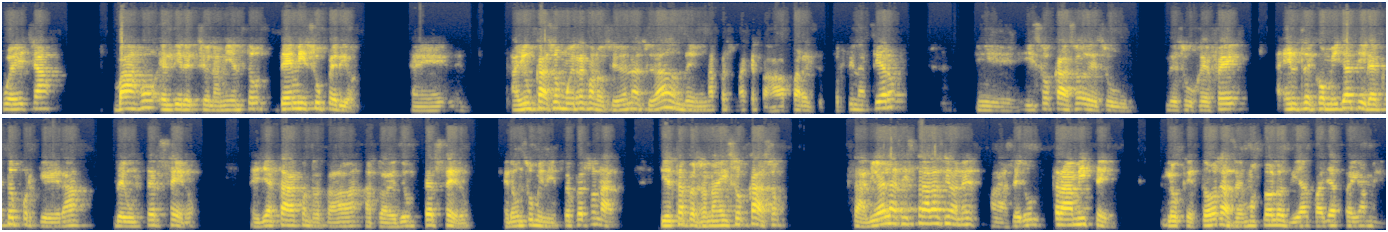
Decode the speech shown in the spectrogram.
fue hecha bajo el direccionamiento de mi superior. Eh, hay un caso muy reconocido en la ciudad donde una persona que trabajaba para el sector financiero eh, hizo caso de su, de su jefe, entre comillas, directo porque era de un tercero. Ella estaba contratada a través de un tercero, era un suministro personal, y esta persona hizo caso, salió de las instalaciones a hacer un trámite, lo que todos hacemos todos los días, vaya, tráigame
